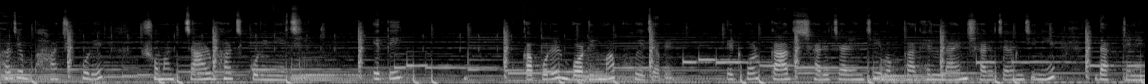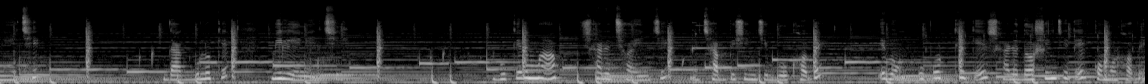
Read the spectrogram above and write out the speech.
ভাঁজে ভাঁজ করে সমান চার ভাঁজ করে নিয়েছি। এতেই কাপড়ের বডির মাপ হয়ে যাবে। এরপর কাঁধ সাড়ে চার ইঞ্চি এবং কাঁধের লাইন সাড়ে চার ইঞ্চি নিয়ে দাগ টেনে নিয়েছি। দাগগুলোকে মিলিয়ে নিচ্ছি। বুকের মাপ সাড়ে ছয় ইঞ্চি, ছাব্বিশ ইঞ্চি বুক হবে এবং উপর থেকে সাড়ে দশ ইঞ্চিতে কোমর হবে।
